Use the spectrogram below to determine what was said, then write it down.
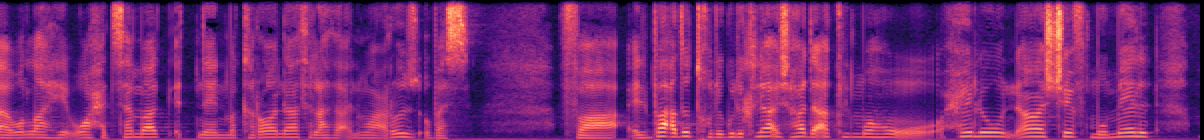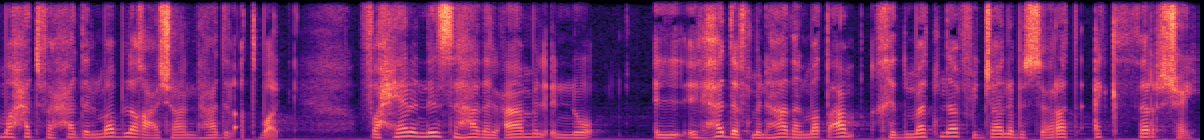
والله واحد سمك اثنين مكرونة ثلاثة أنواع رز وبس. فالبعض يدخل يقول لك لا إيش هذا أكل ما هو حلو ناشف ممل ما حدفع هذا المبلغ عشان هذه الأطباق. فأحيانا ننسى هذا العامل إنه الهدف من هذا المطعم خدمتنا في جانب السعرات أكثر شيء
